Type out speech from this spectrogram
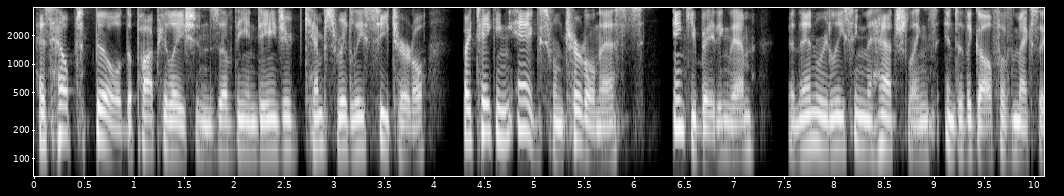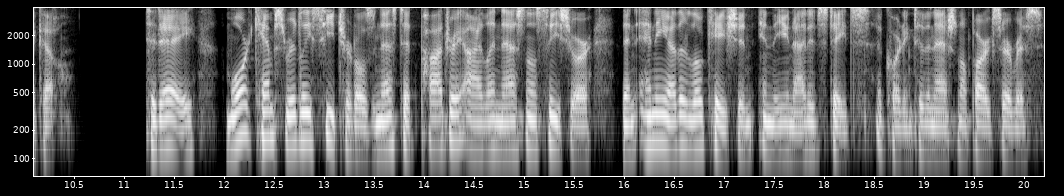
has helped build the populations of the endangered Kemp's Ridley sea turtle by taking eggs from turtle nests, incubating them, and then releasing the hatchlings into the Gulf of Mexico. Today, more Kemp's Ridley sea turtles nest at Padre Island National Seashore than any other location in the United States, according to the National Park Service.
